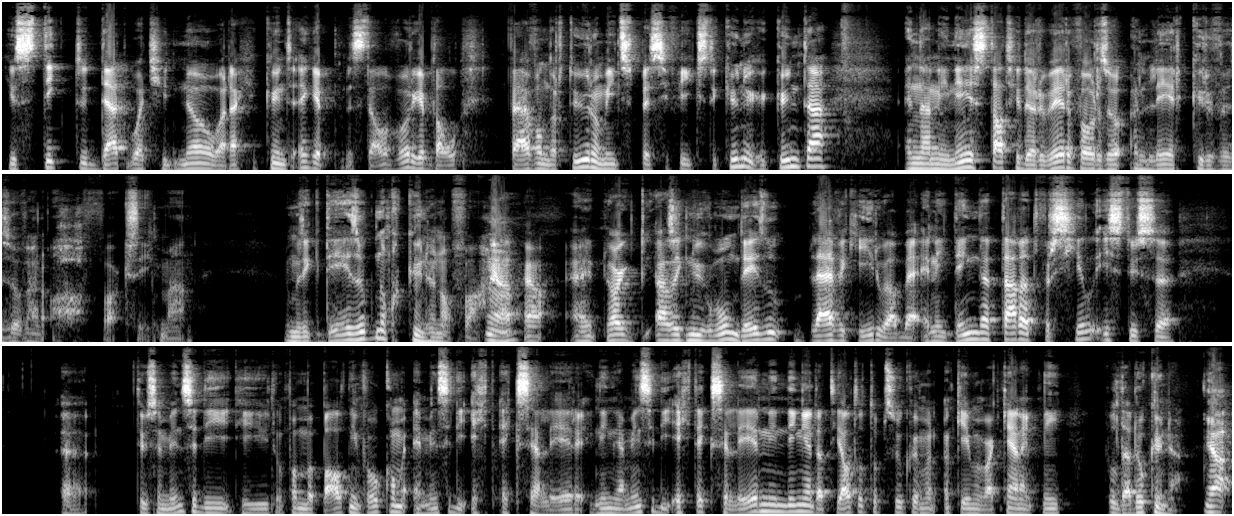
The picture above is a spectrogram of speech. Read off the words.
you stick to that what you know, wat dat je kunt. Hè. Je hebt, stel voor, je hebt al 500 uur om iets specifieks te kunnen, je kunt dat. En dan ineens staat je er weer voor zo'n leercurve, zo van, oh, fuck zeg, man. Dan moet ik deze ook nog kunnen, of wat? Ja. en ja, ik- als ik nu gewoon deze doe, blijf ik hier wel bij. En ik denk dat dat het verschil is tussen, eh, tussen mensen die, die op een bepaald niveau komen en mensen die echt excelleren. Ik denk dat mensen die echt excelleren in dingen, dat die altijd op zoek zijn van, oké, maar wat kan ik niet? Ik wil dat ook kunnen. Ja,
